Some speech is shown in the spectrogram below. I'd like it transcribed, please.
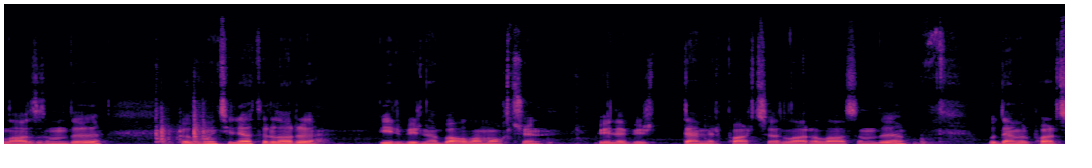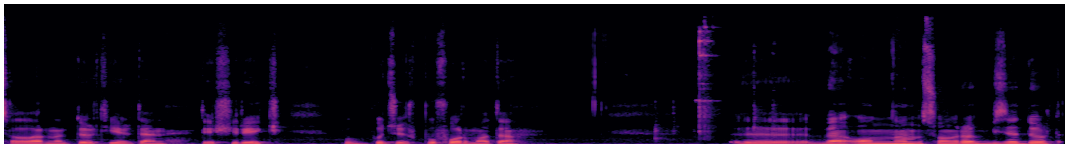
lazımdır. Və bu ventilyatorları bir-birinə bağlamaq üçün belə bir dəmir parçaları lazımdır. Bu dəmir parçalarını 4 yerdən deşirik. Bu bu cür bu formada e, və ondan sonra bizə 4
